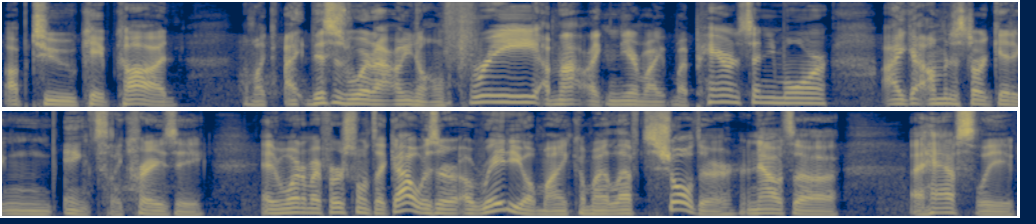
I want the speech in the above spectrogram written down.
up to Cape Cod, I'm like, I, this is where I, you know I'm free. I'm not like near my, my parents anymore. I got, I'm gonna start getting inked like crazy. And one of my first ones I got was a, a radio mic on my left shoulder, and now it's a a half sleeve.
